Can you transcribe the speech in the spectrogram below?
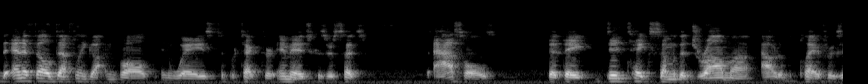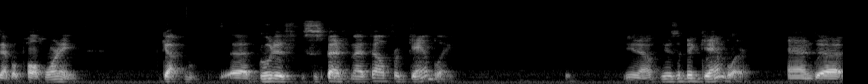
the NFL definitely got involved in ways to protect their image because they're such assholes that they did take some of the drama out of the play. For example, Paul Hornung got uh, booted, suspended from the NFL for gambling. You know, he was a big gambler, and uh,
